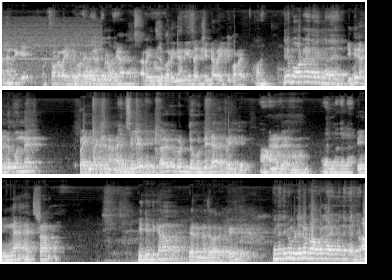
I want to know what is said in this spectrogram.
എന്നുണ്ടെങ്കിൽ കുറച്ചുകൂടെ റേറ്റ് കുറയും. രണ്ട് റുപ്യ റേഞ്ചിൽ കുറയും. ഞാൻ ഈ സെക്ഷന്റെ റേറ്റ് കുറയും. ഇതിന് ഇതിൽ ബോർഡർ ഏതാ വരുന്നത്? ഇത് രണ്ട് കുന്ന് പ്ലെയിൻ സെക്ഷൻ ആണ്. ഇതിൽ വുഡ് വുഡിന്റെ പ്രിന്റ്. അങ്ങനെ വരുന്നത്. പിന്നെ എക്സ്ട്രാ ഈ രീതിക്കാണ് വരുന്നത് വർക്ക് പിന്നെ അതിന് ഉള്ളിൽ ഡ്രോവർ കാര്യങ്ങളൊന്നും വരുന്നുണ്ട്? ആ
